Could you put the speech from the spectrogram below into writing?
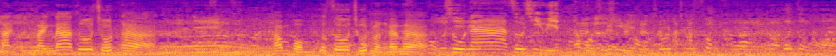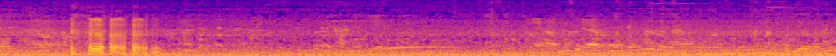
แต่งแต่งหน้าสู้ชุดค่ะ ทำผมก็สู้ชุดเหมือนกันค่ะผมสู้หน้าสู้ชีวิตครับผมสู้ชีวิตชุดชุดส่งของคนส่งของเราต้องรีบแล้วนะเพราะว่าข้างหลังคนเยอะแล้วพี่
